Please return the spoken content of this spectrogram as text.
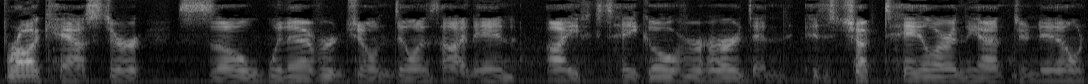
broadcaster. So whenever Joan Dillon's not in, I take over her. Then it's Chuck Taylor in the afternoon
